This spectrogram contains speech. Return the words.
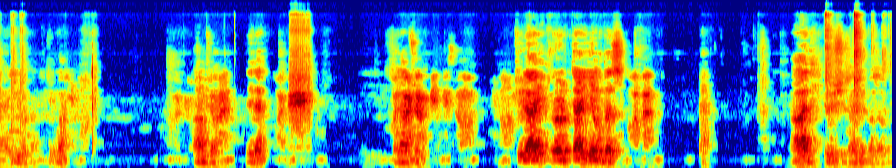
Ya iyi bakalım. Kim var? Amca. Dede. Söyle. Tülay Örten Yıldız. Hadi görüşürüz. Hadi pazarda.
